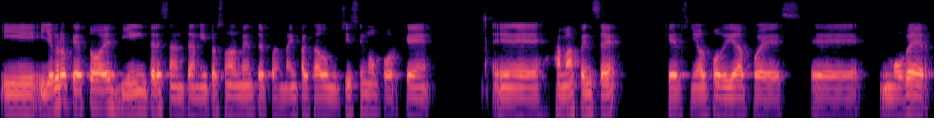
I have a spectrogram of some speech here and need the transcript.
Y, y, yo creo que esto es bien interesante. A mí personalmente pues me ha impactado muchísimo porque eh, jamás pensé que el Señor podía pues eh, mover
